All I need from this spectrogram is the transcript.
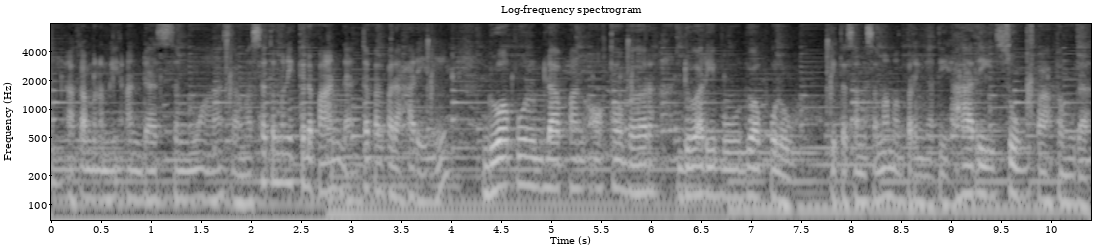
akan menemani Anda semua selama satu menit ke depan dan tepat pada hari ini 28 Oktober 2020 kita sama-sama memperingati Hari Sumpah Pemuda.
